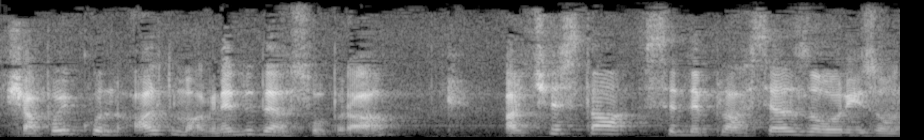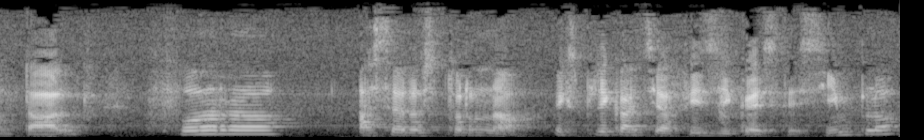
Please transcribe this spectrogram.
și apoi cu un alt magnet de deasupra, acesta se deplasează orizontal, fără a se răsturna. Explicația fizică este simplă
